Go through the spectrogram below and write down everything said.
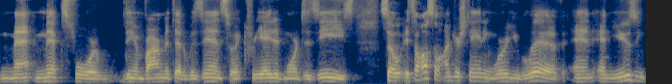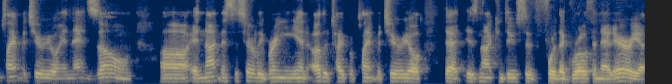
mix for the environment that it was in so it created more disease. So it's also understanding where you live and and using plant material in that zone uh, and not necessarily bringing in other type of plant material that is not conducive for the growth in that area.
